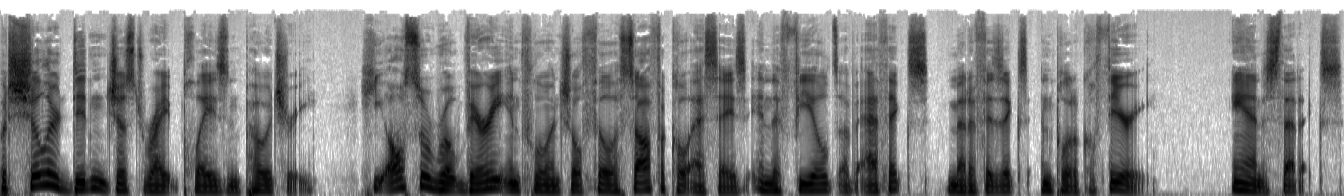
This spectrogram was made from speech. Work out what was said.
But Schiller didn't just write plays and poetry. He also wrote very influential philosophical essays in the fields of ethics, metaphysics, and political theory, and aesthetics.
